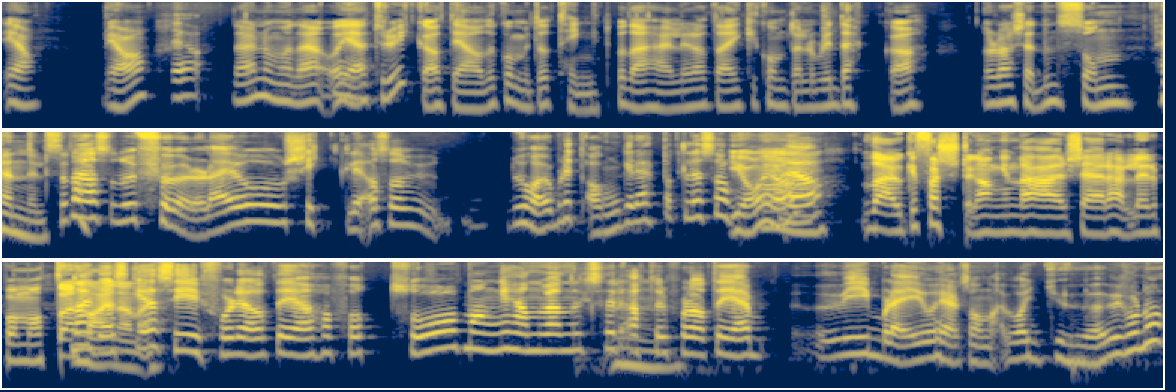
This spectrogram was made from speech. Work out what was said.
Ja. ja. Ja. Det er noe med det. Og jeg tror ikke at jeg hadde kommet til å tenkt på det heller, at jeg ikke kom til å bli dekka når det har skjedd en sånn hendelse. Da. Ja, altså, du føler deg jo skikkelig altså, Du har jo blitt angrepet, liksom. Ja, ja. Det er jo ikke første gangen det her skjer heller, på en måte. Nei, Nei, det skal nei. jeg si, for jeg har fått så mange henvendelser etter fordi at jeg vi ble jo helt sånn Hva gjør vi for noe?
